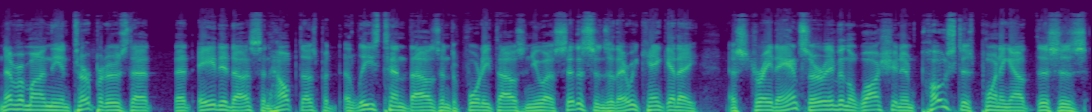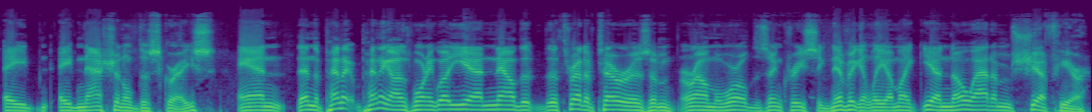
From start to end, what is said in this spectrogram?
Never mind the interpreters that, that aided us and helped us, but at least 10,000 to 40,000 U.S. citizens are there. We can't get a, a straight answer. Even the Washington Post is pointing out this is a, a national disgrace. And then the Pentagon's warning, well, yeah, now the, the threat of terrorism around the world has increased significantly. I'm like, yeah, no Adam Schiff here.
